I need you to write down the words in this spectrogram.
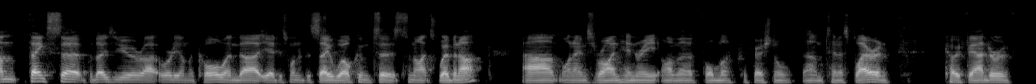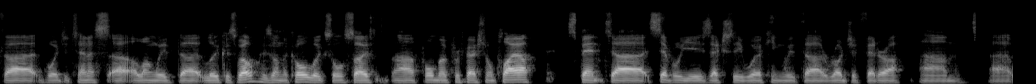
Um, thanks uh, for those of you who are uh, already on the call. And uh, yeah, just wanted to say welcome to tonight's webinar. Uh, my name is Ryan Henry. I'm a former professional um, tennis player and co-founder of uh, Voyager Tennis, uh, along with Luke as well, who's on the call. Luke's also a former professional player. Spent several years actually working with Roger Federer, um,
